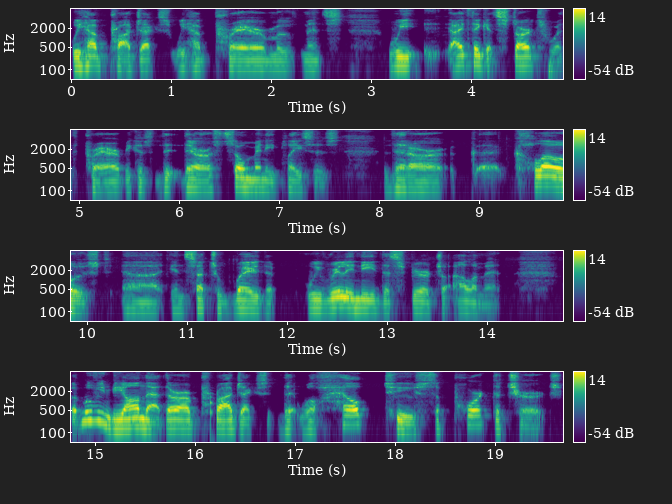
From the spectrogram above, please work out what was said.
We have projects, we have prayer movements. We, I think it starts with prayer because th- there are so many places that are uh, closed uh, in such a way that we really need the spiritual element. But moving beyond that, there are projects that will help to support the church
